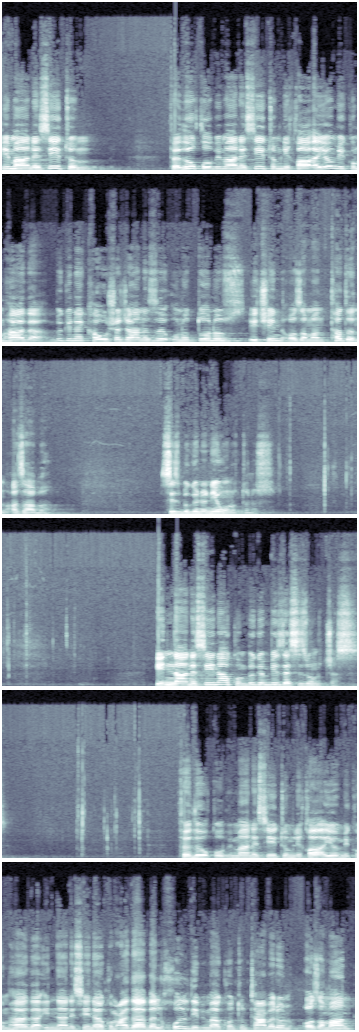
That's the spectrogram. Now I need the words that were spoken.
Bima nesitum Fezuku bima nesitum liqa'a yevmikum hada. Bugüne kavuşacağınızı unuttuğunuz için o zaman tadın azabı. Siz bugünü niye unuttunuz? İnna nesinakum bugün biz de sizi unutacağız. Fezûku bimâ nesîtum liqâ yevmikum hâdâ innâ nesînâkum azâbel huldi bimâ kuntum ta'melûn. O zaman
